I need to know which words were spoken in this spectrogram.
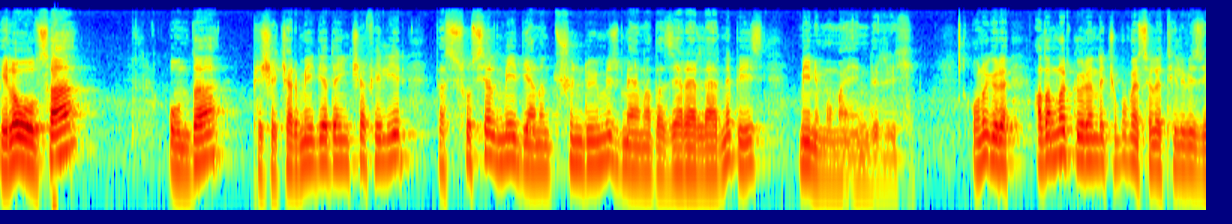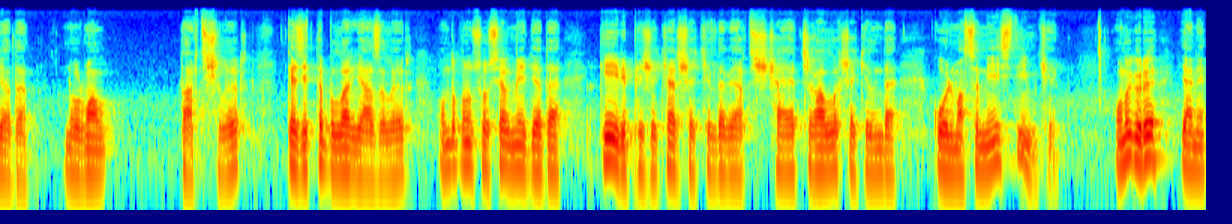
Belə olsa, onda peşəkar mediada inkişaf eləyir və sosial medianın düşündüyümüz mənada zərərlərini biz minimuma endiririk. Ona görə adamlar görəndə ki, bu məsələ televiziyada normal tartışılır, qəzetdə bunlar yazılır, onda bunu sosial mediada qeyri-peşəkar şəkildə və ya şikayətçiğallıq şəklində qoyulması nə istəyim ki? Ona görə yəni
